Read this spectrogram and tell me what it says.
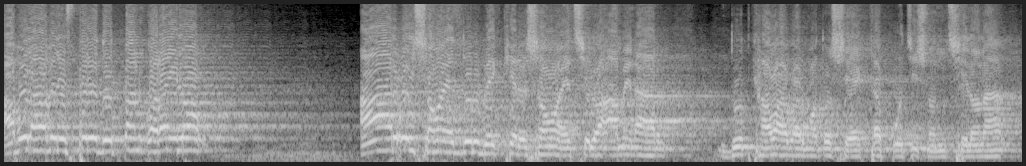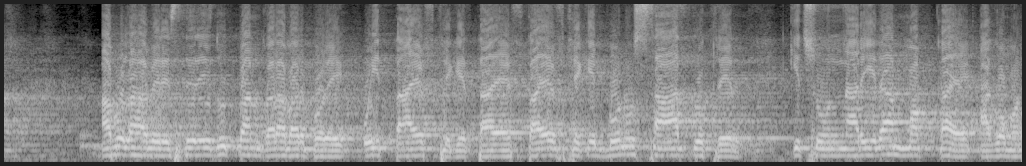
আবুল আহাবের স্ত্রী দুধ পান করাইলো। আর ওই সময় দুর্ভিক্ষের সময় ছিল, আমেনার দুধ খাওয়াবার মতো সে একটা পজিশন ছিল না। আবুল আহাবের স্ত্রী দুধ পান করাবার পরে ওই তায়েফ থেকে, তায়েফ তায়েফ থেকে বনু সাদ গোত্রের কিছু নারীরা মক্কায় আগমন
